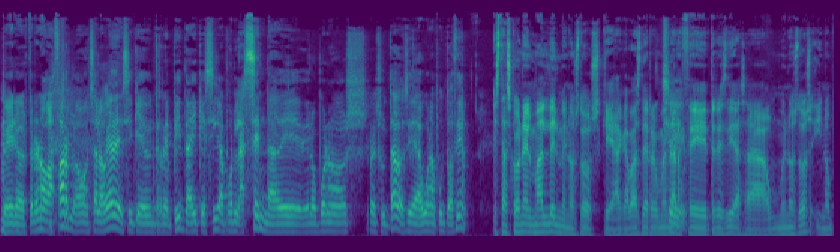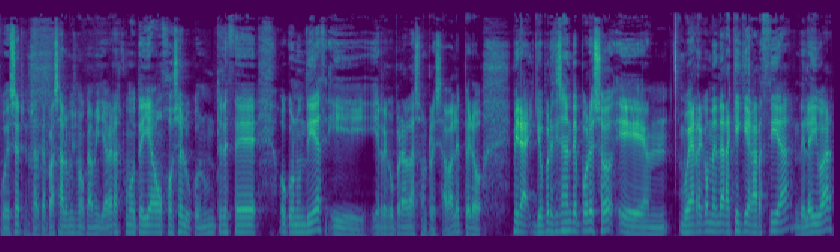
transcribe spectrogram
pero espero no gafarlo a Gonzalo Guedes y que repita y que siga por la senda de, de los buenos resultados y de la buena puntuación. Estás con el mal del menos 2, que acabas de recomendar Sí. hace tres días a un menos 2 y no puede ser. O sea, te pasa lo mismo que a mí. Ya verás cómo te llega un José Lu con un 13 o con un 10 y, y recuperar la sonrisa, ¿vale? Pero mira, yo precisamente por eso eh, voy a recomendar a Kike García de Leibar.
